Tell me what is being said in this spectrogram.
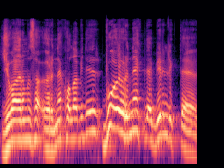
civarımıza örnek olabilir. Bu örnekle birlikte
